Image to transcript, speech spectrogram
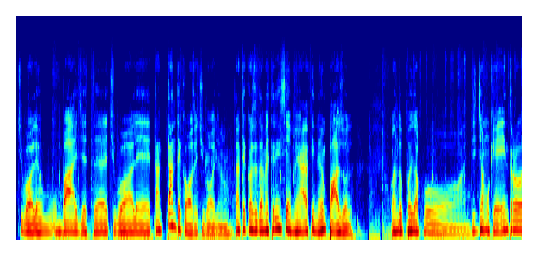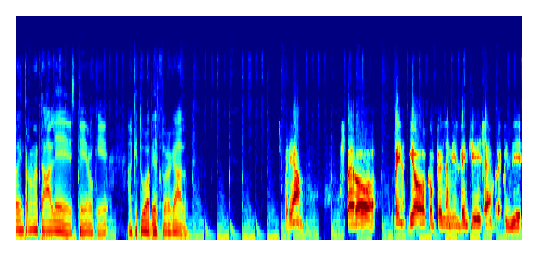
ci vuole un, un budget, ci vuole t- tante cose ci vogliono, tante cose da mettere insieme, alla fine è un puzzle. Quando poi dopo, diciamo che entro, entro Natale, spero che anche tu abbia il tuo regalo. Speriamo, spero, io compro gli anni il 20 dicembre, quindi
